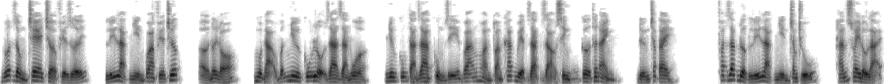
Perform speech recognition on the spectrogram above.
Vớt rồng che chở phía dưới, lý lạc nhìn qua phía trước ở nơi đó một đạo vẫn như cũ lộ ra giàn mua nhưng cũng tản ra cùng dĩ vãng hoàn toàn khác biệt giạt rào sinh cơ thân ảnh đứng chắc tay. Phát giác được lý lạc nhìn chăm chú hắn xoay đầu lại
